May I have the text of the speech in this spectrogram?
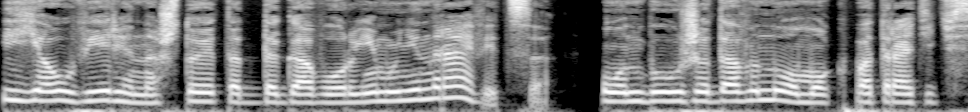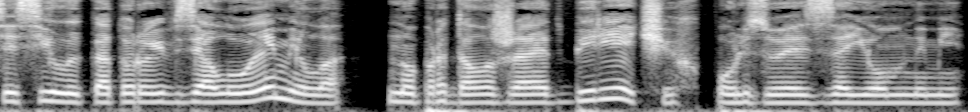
И я уверена, что этот договор ему не нравится. Он бы уже давно мог потратить все силы, которые взял у Эмила, но продолжает беречь их, пользуясь заемными.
